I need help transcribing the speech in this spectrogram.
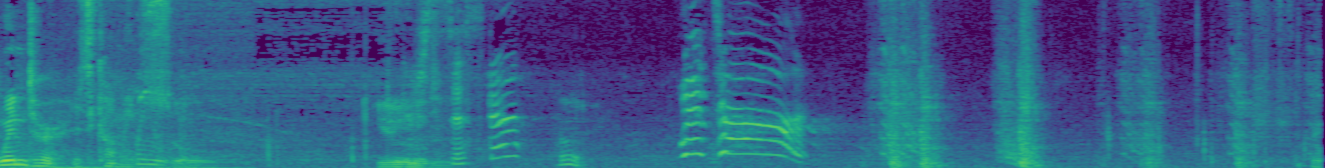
Winter is coming Wait. soon. You. Sister? Oh. Winter! Or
